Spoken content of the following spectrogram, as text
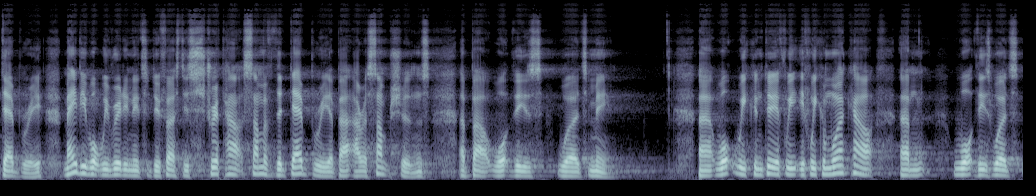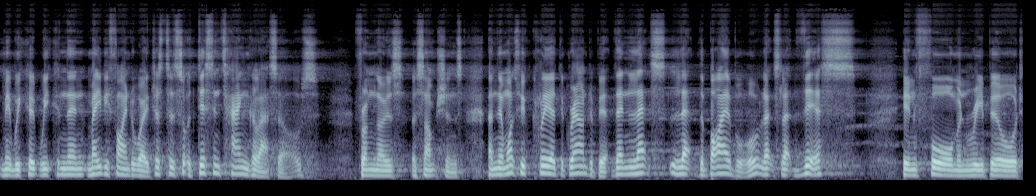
debris. Maybe what we really need to do first is strip out some of the debris about our assumptions about what these words mean. Uh, what we can do, if we, if we can work out um, what these words mean, we, could, we can then maybe find a way just to sort of disentangle ourselves from those assumptions. And then once we've cleared the ground a bit, then let's let the Bible, let's let this inform and rebuild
